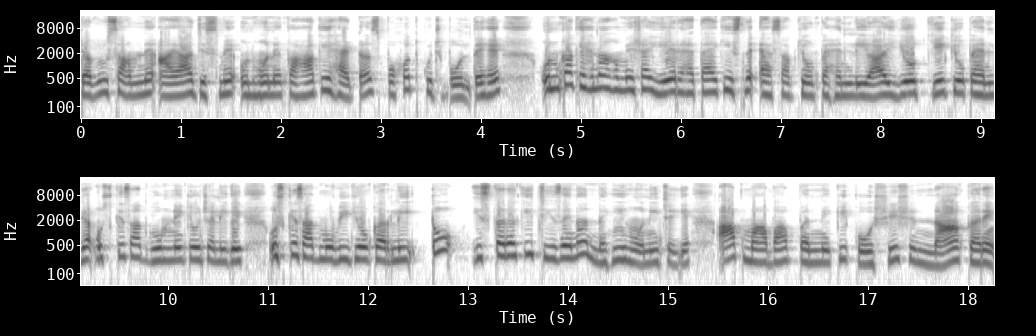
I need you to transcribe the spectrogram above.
इंटरव्यू सामने आया जिसमें उन्होंने कहा कि हैटर्स बहुत कुछ बोलते हैं। उनका कहना हमेशा ये रहता है कि इसने ऐसा क्यों पहन लिया, यो, ये क्यों पहन लिया, उसके साथ घूमने क्यों चली गई, उसके साथ मूवी क्यों कर ली? तो इस तरह की चीज़ें ना नहीं होनी चाहिए। आप माँ बाप बनने की कोशिश ना करें।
